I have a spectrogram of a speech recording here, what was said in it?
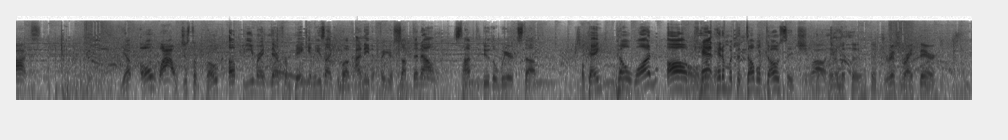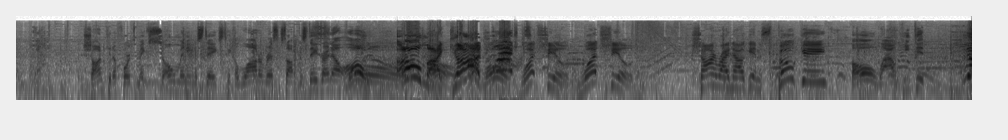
shots. Yep. Oh, wow. Just a rogue up B right there from BacoN. He's like, look, I need to figure something out. It's time to do the weird stuff. Okay, pill one. Oh, Oh, can't hit him with the double dosage. Wow, hit him with the, the drift right there. Sean can afford to make so many mistakes, take a lot of risks off the stage right now. Oh. oh, Whoa. oh my Whoa. God! Whoa. What? What shield? What shield? Sean right now getting spooky. Oh wow, he did. No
